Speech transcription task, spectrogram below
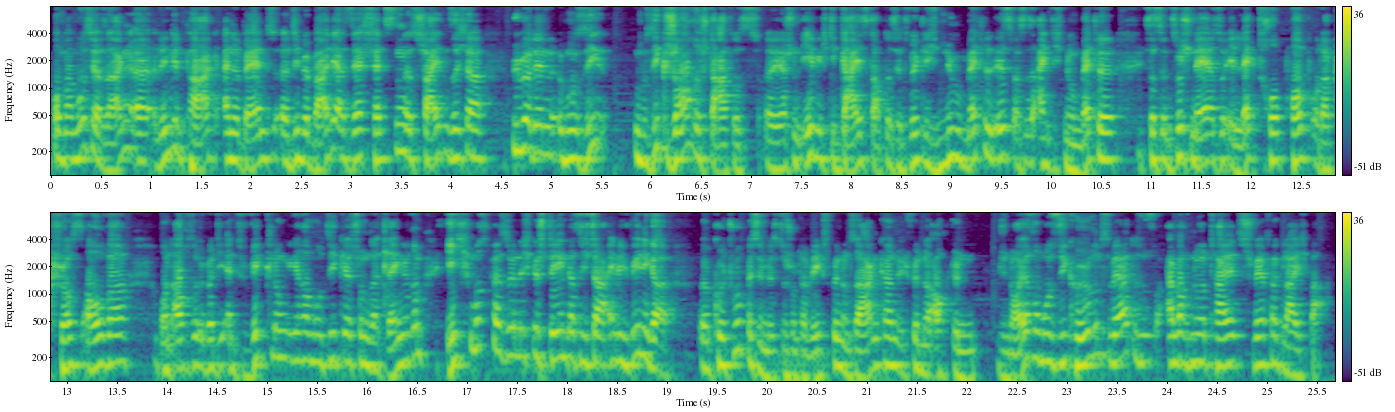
Und man muss ja sagen, äh, Linkin Park, eine Band, äh, die wir beide ja sehr schätzen, es scheiden sich ja über den Musik Musikgenre-Status äh, ja schon ewig die Geister, ob das jetzt wirklich New Metal ist, was ist eigentlich New Metal? Ist das inzwischen eher so Elektropop oder Crossover? Und auch so über die Entwicklung ihrer Musik ja schon seit längerem. Ich muss persönlich gestehen, dass ich da eigentlich weniger äh, kulturpessimistisch unterwegs bin und sagen kann, ich finde auch den, die neuere Musik hörenswert. Es ist einfach nur teils schwer vergleichbar.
